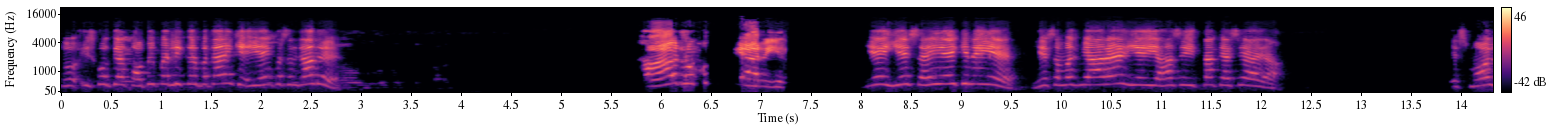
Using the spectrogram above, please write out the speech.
तो इसको क्या कॉपी पर लिख कर बताएँ कि यहीं पर समझा दे? हाँ रुक आ रही है। ये ये सही है कि नहीं है? ये समझ में आ रहा है? ये यहाँ से इतना कैसे आया? स्मॉल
